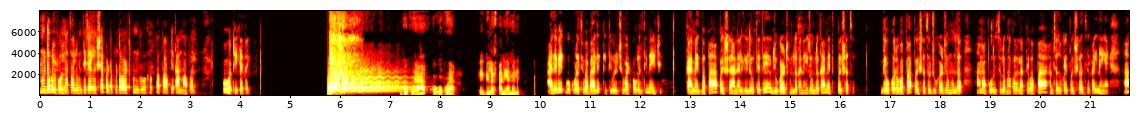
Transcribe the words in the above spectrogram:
मग डबल बोलणं चालू त्याच्यापेक्षा पटापट आटपून घेऊ गप्पा आपले कामं आपण. हो हो ठीक आहे ताई. गोकुळा ओ गोकुळा एक गिलास पाणी आण आले बाई गोकुळाचे बाबा आले. किती वेळची वाट पावली ती न्यायची? काय माहीत बापा पैसे आणायला गेले होते ते. जुगाड जमलं का नाही जमलं काय माहीत पैशाचं? देव करो बापा पैशाचं जुगाड जमून जा हां मा पोरीचं लग्न करायला लागते बापा. आमच्या जो काही पैसे असले काही नाही आहे. हां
